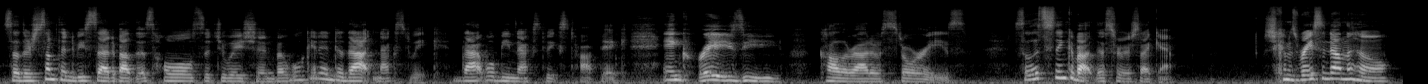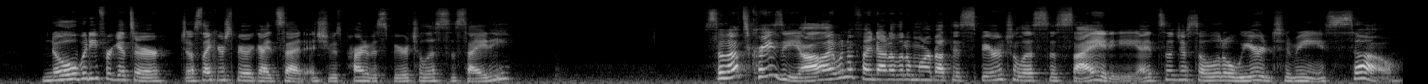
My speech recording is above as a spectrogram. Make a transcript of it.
So there's something to be said about this whole situation, but we'll get into that next week. That will be next week's topic in crazy Colorado stories. So let's think about this for a second. She comes racing down the hill. Nobody forgets her, just like her spirit guide said, and she was part of a spiritualist society. So that's crazy, y'all. I want to find out a little more about this spiritualist society. It's just a little weird to me. So,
